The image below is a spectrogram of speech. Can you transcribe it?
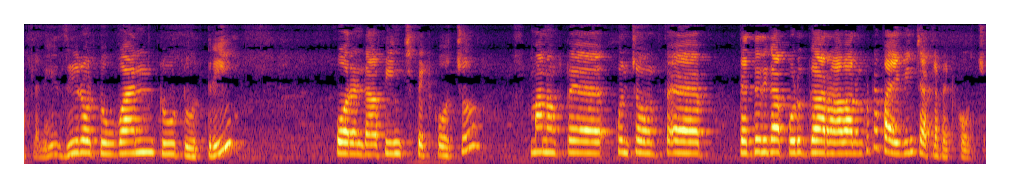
అట్లనే zero two one two two three four and half inch పెట్టుకోవచ్చు. మనం కొంచెం పెద్దదిగా పొడుగ్గా రావాలనుకుంటే ఫైవ్ ఇంచ్ అట్లా పెట్టుకోవచ్చు.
